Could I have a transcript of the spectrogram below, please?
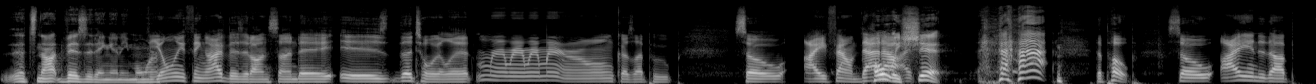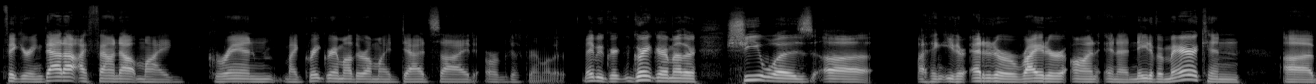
that's not visiting anymore. The only thing I visit on Sunday is the toilet because I poop. So I found that Holy out. shit! the Pope. So I ended up figuring that out. I found out my grand, my great grandmother on my dad's side, or just grandmother, maybe great great grandmother. She was, uh, I think, either editor or writer on in a Native American uh,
